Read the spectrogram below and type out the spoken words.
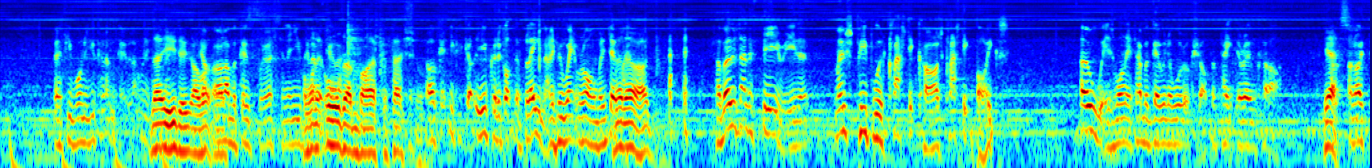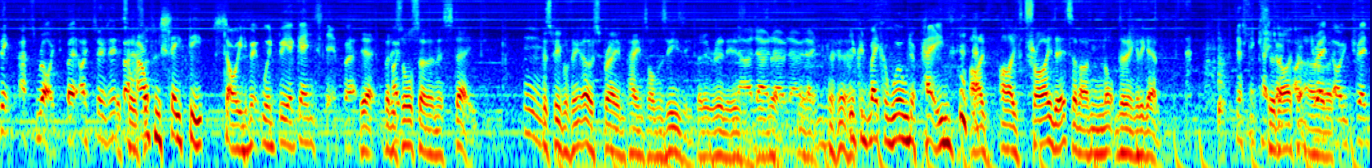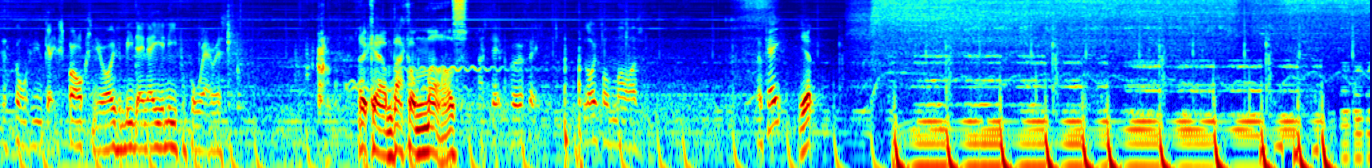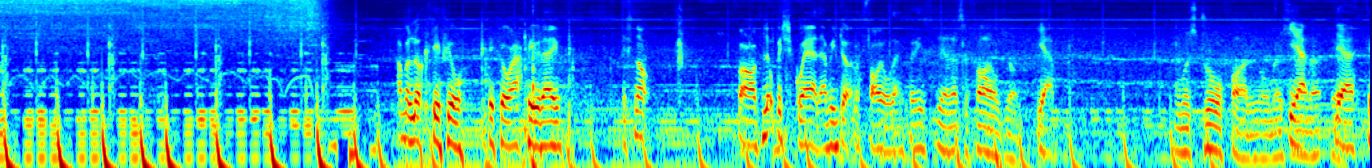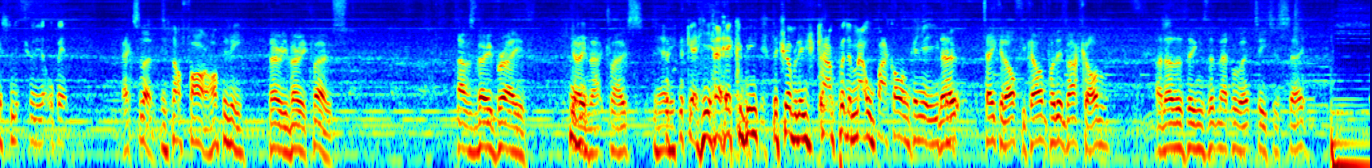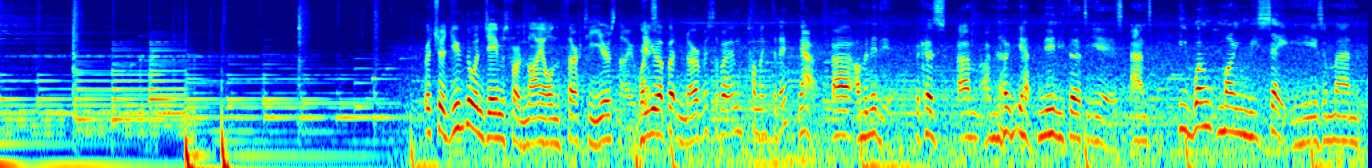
But if you want to, you can have a go with that one. No, you do. I want, I'll have a go first and then you I can want have it a go all done by a professional. Oh, you, could, you could have got the blame man if it went wrong, but it don't No, no, I, I've always had a theory that most people with classic cars, classic bikes, always wanted to have a go in a workshop and paint their own car. yes. And I think that's right, but I suppose the health and safety side of it would be against it. But Yeah, but it's I- also a mistake. Hmm. Because people think, oh, spraying paint on is easy, but it really isn't. no, no, is no, no, Yeah. no. You could- You could make a world of pain, I've, I've tried it and I'm not doing it again. just in case. I, I? I, dread, right. I dread the thought of you getting sparks in your eyes and be down A&E for four hours. Okay, I'm back on Mars. That's it, perfect. Life on Mars. Okay, Yep. Have a look, if you're, if you're happy with how. It's not far, it's a little bit square there, we do it have a file then, but he's, Yeah, that's a file job. yeah. Almost draw filing almost. Yeah, that, yeah, just literally a little bit. Excellent. He's not far off, is he? Very, very close. That was very brave, going that close. Yeah, you could get- yeah, it could be. The trouble is you can't put the metal back on, can you? you No, can- take it off, you can't put it back on. And other things that metalwork teachers say. Richard, you've known James for nigh on 30 years now. Were Yes. you a bit nervous about him coming today? Now, uh, I'm an idiot because um, I've known, yeah, nearly 30 years, and he won't mind me saying he is a man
